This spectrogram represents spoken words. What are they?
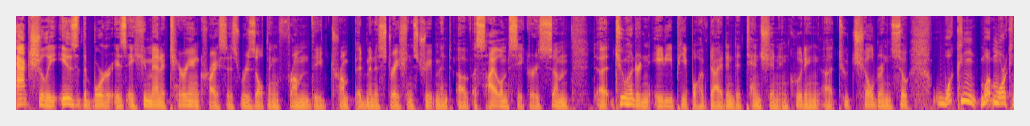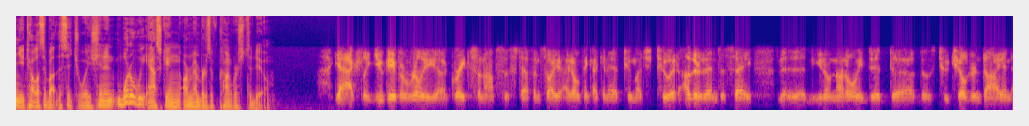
actually is at the border is a humanitarian crisis resulting from the Trump administration's treatment of asylum seekers. Some uh, 280 people have died in detention, including uh, two children. So, what can what more can you tell us about the situation, and what are we asking our members of Congress to do? Yeah, actually, you gave a really uh, great synopsis, Stephan. So I, I, don't think I can add too much to it, other than to say, uh, you know, not only did uh, those two children die, and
